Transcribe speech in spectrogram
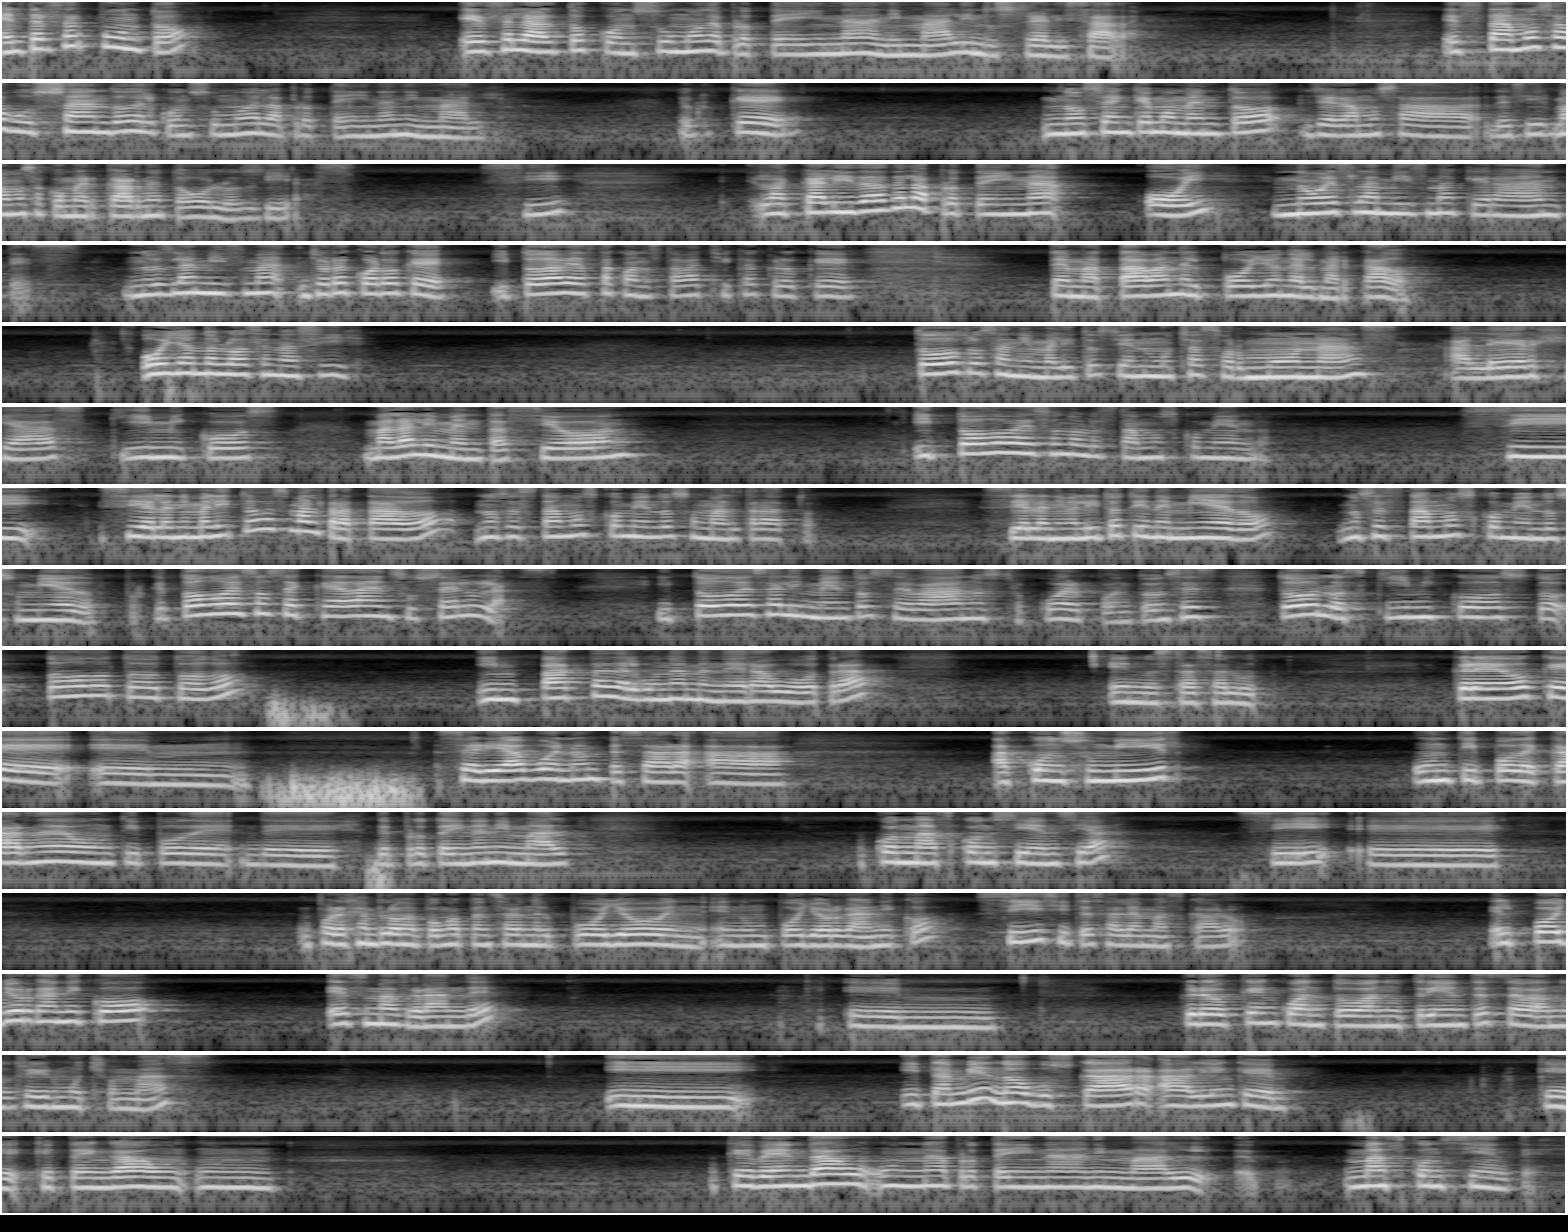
El tercer punto es el alto consumo de proteína animal industrializada. Estamos abusando del consumo de la proteína animal. Yo creo que no sé en qué momento llegamos a decir vamos a comer carne todos los días. ¿Sí? La calidad de la proteína hoy no es la misma que era antes. No es la misma. Yo recuerdo que, y todavía hasta cuando estaba chica, creo que te mataban el pollo en el mercado. Hoy ya no lo hacen así. Todos los animalitos tienen muchas hormonas, alergias, químicos, mala alimentación y todo eso no lo estamos comiendo. Si, si el animalito es maltratado, nos estamos comiendo su maltrato. Si el animalito tiene miedo, nos estamos comiendo su miedo, porque todo eso se queda en sus células y todo ese alimento se va a nuestro cuerpo. Entonces, todos los químicos, todo, todo, todo impacta de alguna manera u otra en nuestra salud. Creo que em, sería bueno empezar a, consumir un tipo de carne o un tipo de, proteína animal con más conciencia, ¿sí? Eh, por ejemplo, me pongo a pensar en el pollo, en, un pollo orgánico. Sí, sí te sale más caro. El pollo orgánico es más grande. Em, creo que en cuanto a nutrientes te va a nutrir mucho más. Y, también, ¿no? Buscar a alguien que, que, tenga un, que venda una proteína animal eh, más consciente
